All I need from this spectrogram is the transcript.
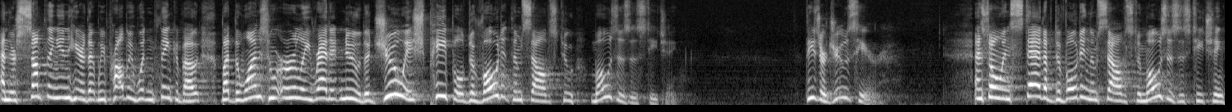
and there's something in here that we probably wouldn't think about, but the ones who early read it knew. The Jewish people devoted themselves to Moses' teaching. These are Jews here. And so instead of devoting themselves to Moses' teaching,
